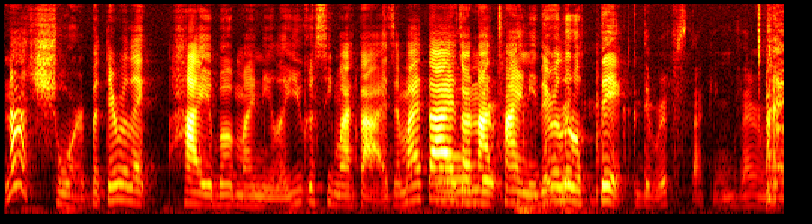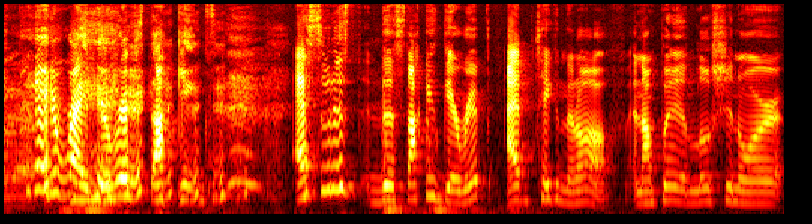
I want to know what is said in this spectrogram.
not short, but they were like high above my knee, like you could see my thighs, and my thighs Oh, are not tiny; they're the a little thick. The rip stockings. I remember that. right, the ripped stockings. As soon as the stockings get ripped, I'm taking it off and I'm putting lotion or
